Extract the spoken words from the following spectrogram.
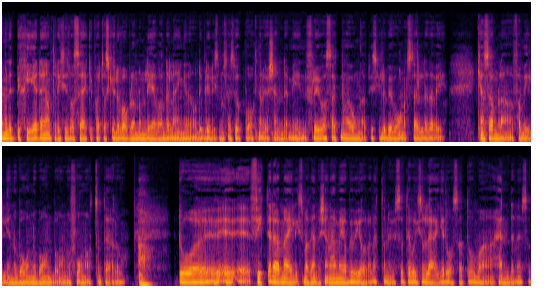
Men ett besked där jag inte riktigt var säker på att jag skulle vara bland de levande längre. Och det blev liksom någon slags uppvaknande. Jag kände, min fru har sagt många gånger att vi skulle behöva ha något ställe där vi kan samla familjen och barn och barnbarn och få något sånt där. Och då eh, eh, fick det där mig liksom att ändå känna att jag behöver göra detta nu. Så det var liksom läge då. Så att då bara hände det. Så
